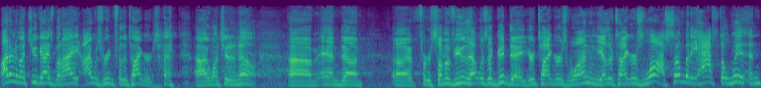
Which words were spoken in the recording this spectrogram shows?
I don't know about you guys, but I, I was rooting for the Tigers. I want you to know. Um, and um, uh, for some of you, that was a good day. Your Tigers won and the other Tigers lost. Somebody has to win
